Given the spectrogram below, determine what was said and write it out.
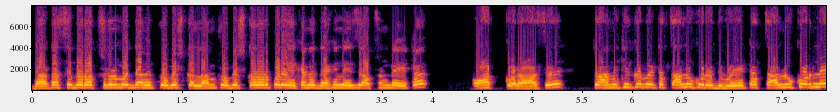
ডাটা সেভার অপশনের মধ্যে আমি প্রবেশ করলাম। প্রবেশ করার পরে এখানে দেখেন এই যে অপশনটা এটা অফ করা আছে। তো আমি কি করব? এটা চালু করে দিব। এটা চালু করলে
